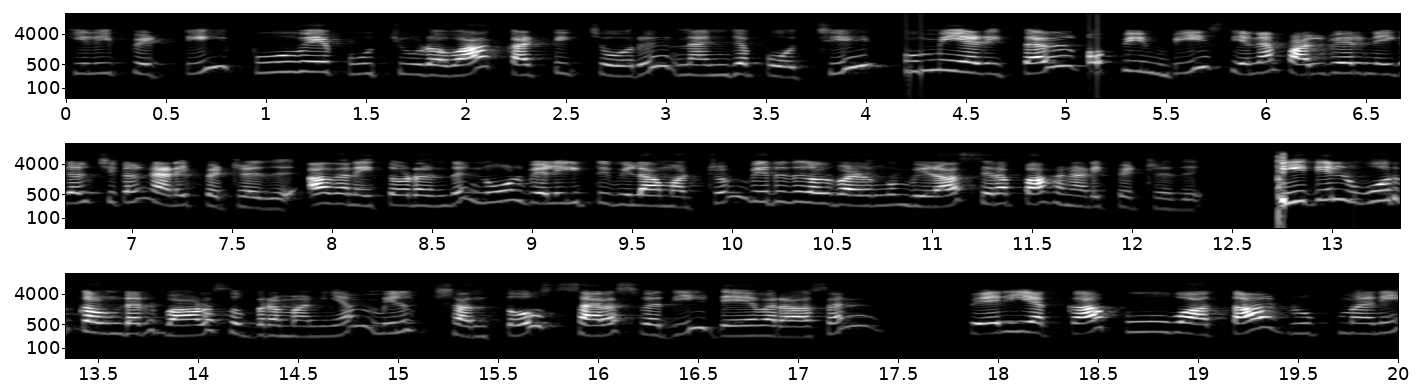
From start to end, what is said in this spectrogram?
கிளிப்பெட்டி பூவே பூச்சூடவா கட்டிச்சோறு நஞ்ச போச்சு கும்மி அடித்தல் கொப்பிம்பீஸ் என பல்வேறு நிகழ்ச்சிகள் நடைபெற்றது. அதனைத் தொடர்ந்து நூல் வெளியீட்டு விழா மற்றும் விருதுகள் வழங்கும் விழா சிறப்பாக நடைபெற்றது. இதில் ஊர்கவுண்டர் பாலசுப்பிரமணியம் மில்க் சந்தோஷ் சரஸ்வதி தேவராசன் பெரியக்கா பூவாத்தா ருக்மணி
